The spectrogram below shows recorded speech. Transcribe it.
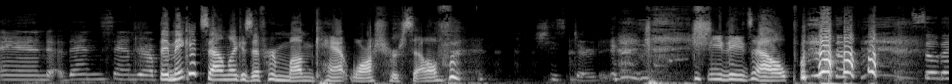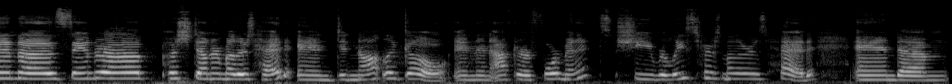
And then Sandra. They make it sound like as if her mom can't wash herself. She's dirty. she needs help. so then uh, Sandra pushed down her mother's head and did not let go. And then after four minutes, she released her mother's head and um,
